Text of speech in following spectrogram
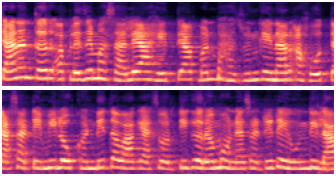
त्यानंतर आपले जे मसाले आहेत ते आपण भाजून घेणार आहोत. त्यासाठी मी लोखंडी तवा गॅसवरती गरम होण्यासाठी ठेवून दिला.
